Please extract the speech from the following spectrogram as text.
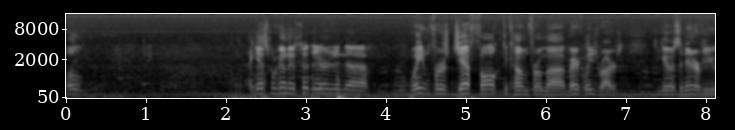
well, I guess we're gonna sit there and uh, waiting for Jeff Falk to come from uh, American Legion Riders to give us an interview.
